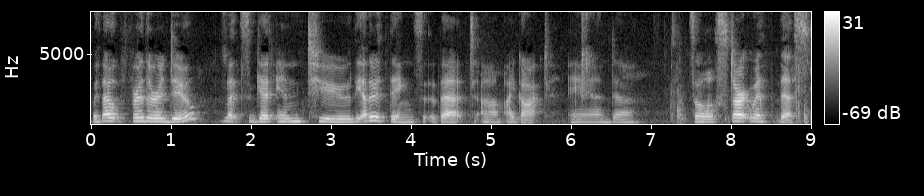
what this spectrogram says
without further ado, let's get into the other things that um, I got. And uh, so I'll start with this.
